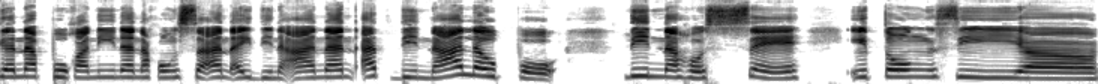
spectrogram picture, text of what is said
ganap po kanina na kung saan ay dinaanan at dinalaw po ni na Jose itong si uh,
